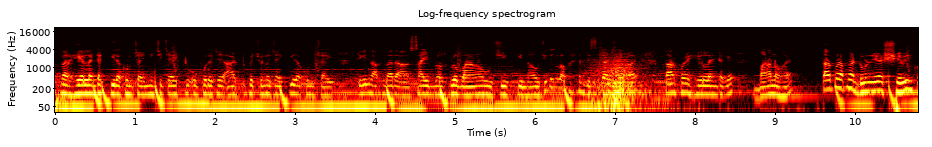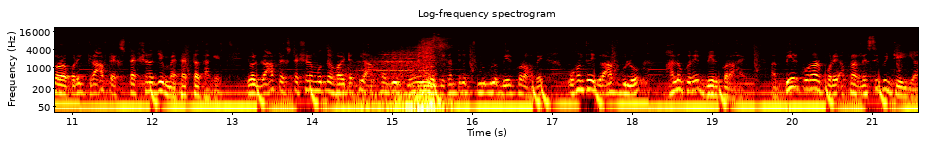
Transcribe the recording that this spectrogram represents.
আপনার হেয়ার লাইনটা কীরকম চাই, নিচে চাই, একটু উপরে চাই, আর একটু পেছনে চাই, কীরকম চাই? ঠিক আছে, আপনার সাইড ব্লসগুলো বানানো উচিত কি না উচিত, এগুলো আপনার সাথে ডিসকাশন হয়। তারপরে হেয়ার লাইনটাকে বানানো হয়। তারপরে আপনার ডোনেরিয়া শেভিং করার পরে গ্রাফট এক্সট্রাকশনের যে মেথডটা থাকে, এবার গ্রাফট এক্সট্রাকশনের মধ্যে হয়টা কি আপনার যে ডোনেরিয়া যেখান থেকে চুলগুলো বের করা হবে, ওখান থেকে গ্রাফগুলো ভালো করে বের করা হয়। আর বের করার পরে আপনার রেসিপিন্ট এরিয়া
